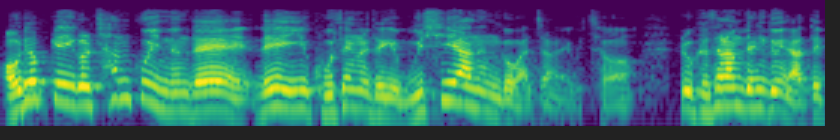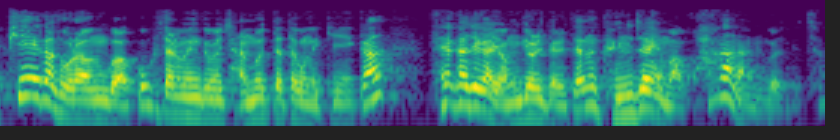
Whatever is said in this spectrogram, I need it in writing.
어렵게 이걸 참고 있는데 내 이 고생을 되게 무시하는 것 같잖아요. 그렇죠? 그리고 그 사람들 행동이 나한테 피해가 돌아오는 것 같고 그 사람 행동이 잘못됐다고 느끼니까 세 가지가 연결될 때는 굉장히 막 화가 나는 거죠. 그렇죠?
